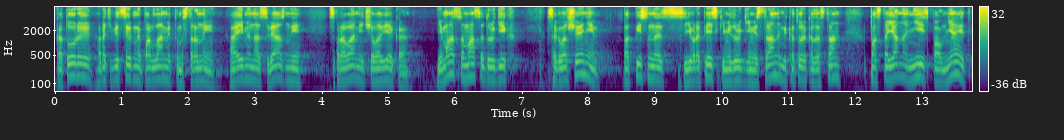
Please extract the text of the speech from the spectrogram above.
которые ратифицированы парламентом страны, а именно связанные с правами человека. И масса-масса других соглашений, подписанная с европейскими и другими странами, которые Казахстан постоянно не исполняет,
